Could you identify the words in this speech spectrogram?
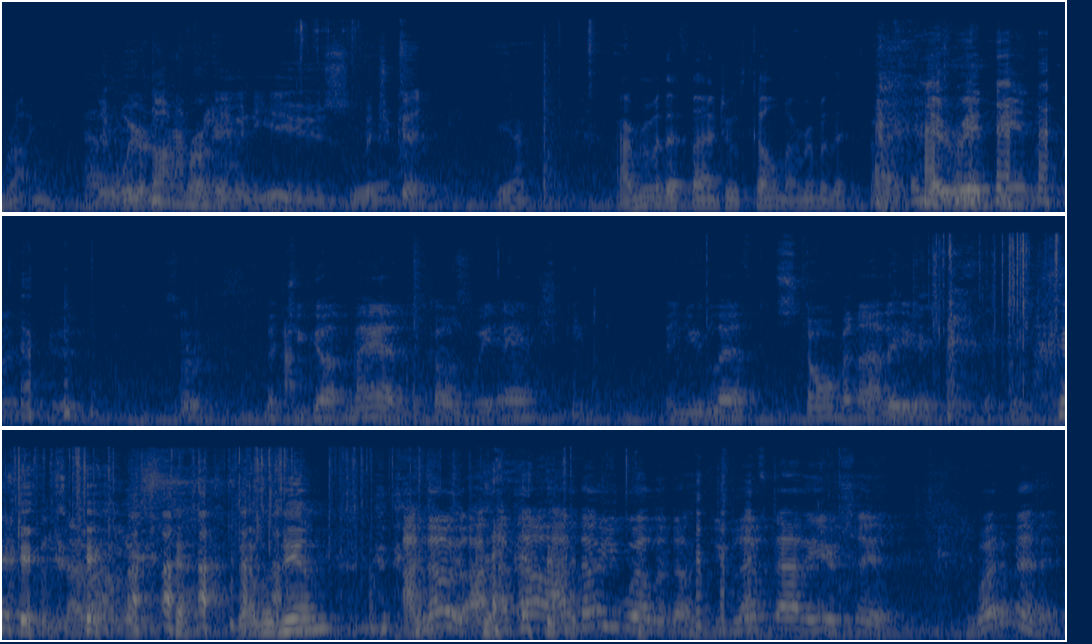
right, mm-hmm. that we're not programming to use, but you could. yeah. I remember that fine tooth comb, I remember that. And that red pen. But you could. So, But you got mad because we asked you, and you left storming out of here. no, I was, That was him? I know, I, I know, I know you well enough. You left out of here and said, wait a minute,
